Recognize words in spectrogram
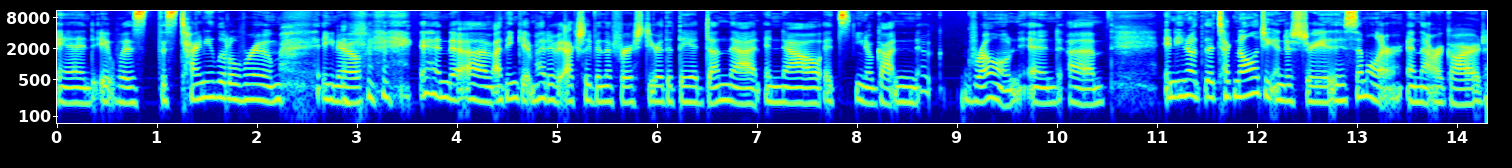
And it was this tiny little room, you know. and um, I think it might have actually been the first year that they had done that. And now it's, you know, gotten grown. And, um, and you know, the technology industry is similar in that regard.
